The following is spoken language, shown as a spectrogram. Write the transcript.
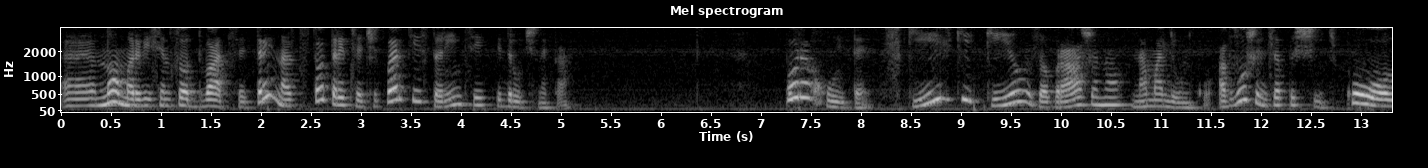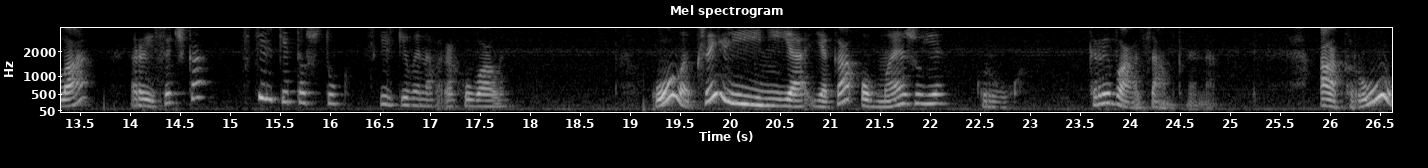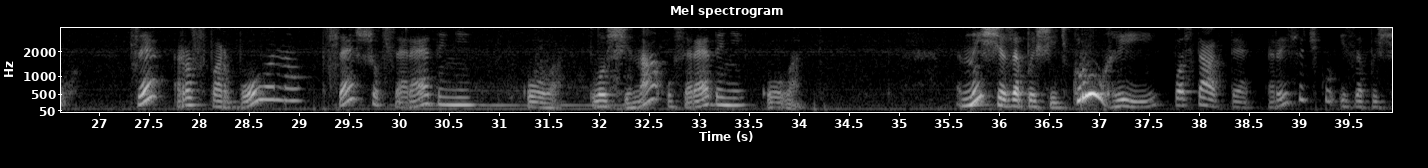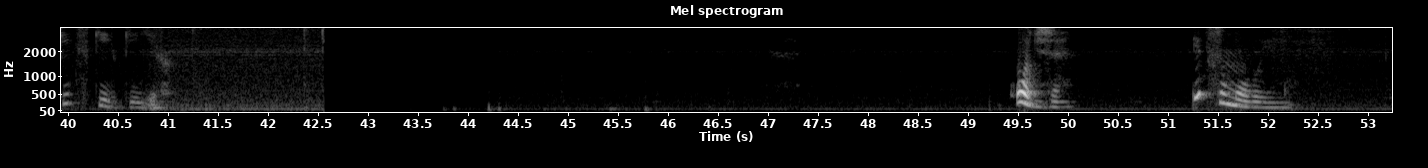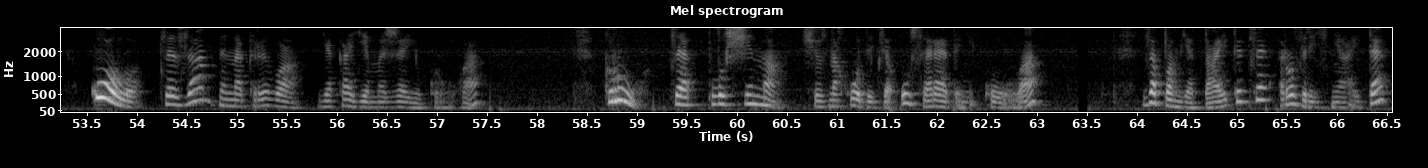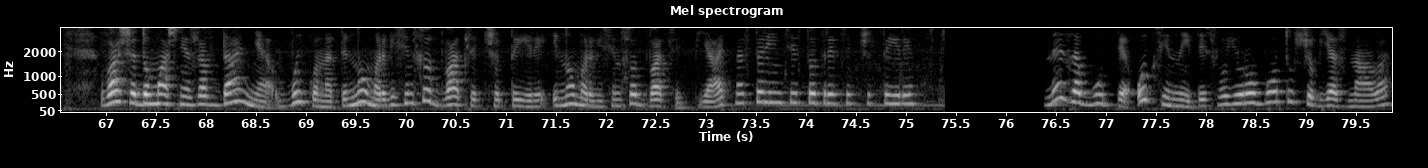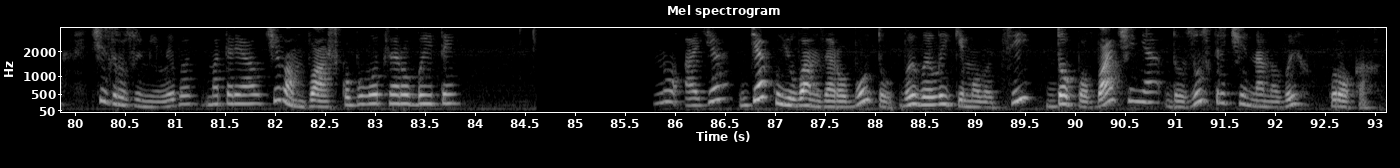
е, номер 823 на 134 сторінці підручника. Порахуйте, скільки кіл зображено на малюнку. А в зошит запишіть кола, рисочка, стільки-то штук, скільки ви нарахували. Кола це лінія, яка обмежує круг. Крива замкнена. А круг це розфарбовано все, що всередині кола. Площина усередині кола. Нижче запишіть круги, поставте рисочку і запишіть, скільки їх. Отже, підсумовуємо. Коло це замкнена крива, яка є межею круга. Круг це площина, що знаходиться усередині кола. Запам'ятайте це, розрізняйте. Ваше домашнє завдання виконати номер 824 і номер 825 на сторінці 134. Не забудьте оцінити свою роботу, щоб я знала, чи зрозуміли ви матеріал, чи вам важко було це робити. Ну, а я дякую вам за роботу. Ви великі молодці. До побачення, до зустрічі на нових уроках.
